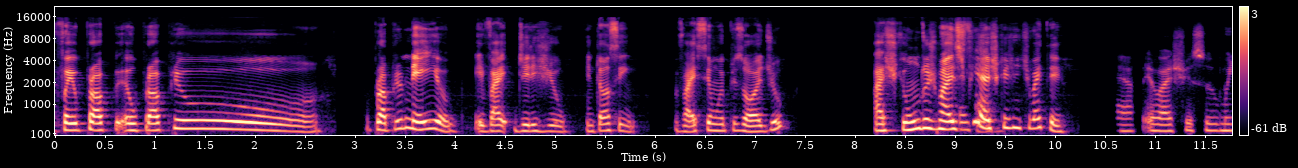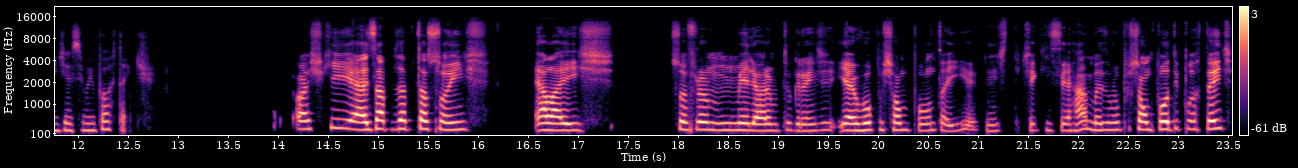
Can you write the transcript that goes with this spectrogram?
foi o próprio o próprio o próprio Neil ele vai dirigiu. Então assim, vai ser um episódio acho que um dos mais fiéis concordo. que a gente vai ter. É, eu acho isso muitíssimo importante. Eu acho que as adaptações, elas sofreram uma melhora muito grande. E aí eu vou puxar um ponto aí, a gente tinha que encerrar, mas eu vou puxar um ponto importante,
